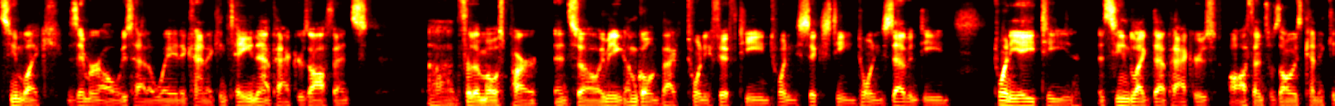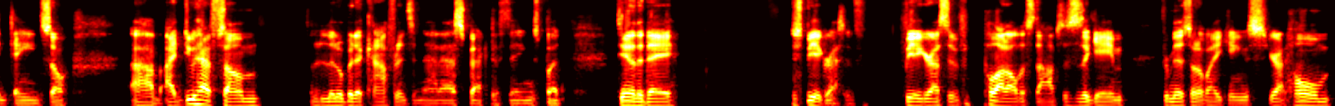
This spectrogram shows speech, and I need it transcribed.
seemed like Zimmer always had a way to kind of contain that Packers offense uh, for the most part. And so, I mean, I'm going back to 2015, 2016, 2017, 2018. It seemed like that Packers offense was always kind of contained. So um, I do have some, a little bit of confidence in that aspect of things. But at the end of the day, just be aggressive, be aggressive, pull out all the stops. This is a game for Minnesota Vikings. You're at home.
